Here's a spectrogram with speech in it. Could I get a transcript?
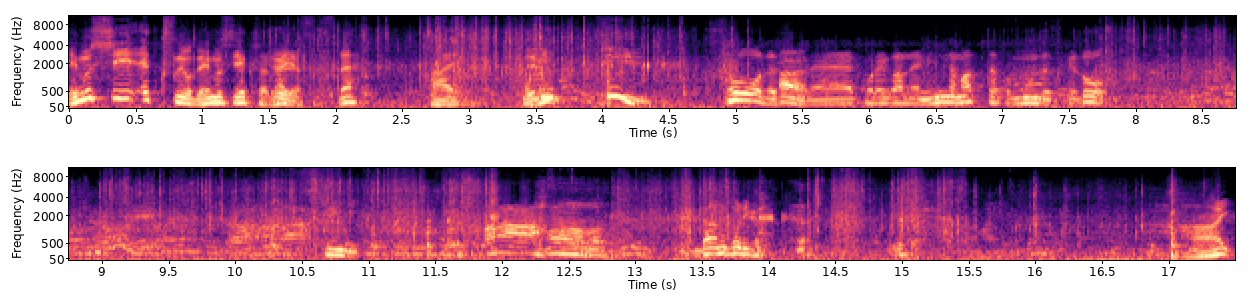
MCX のようで MCX じゃないやつですね。はい。MP そうですね、これがねみんな待ってたと思うんですけど。ついに。ああ段取りが。はい。いや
